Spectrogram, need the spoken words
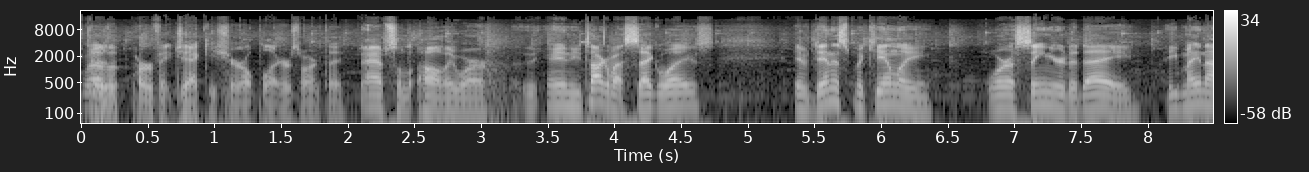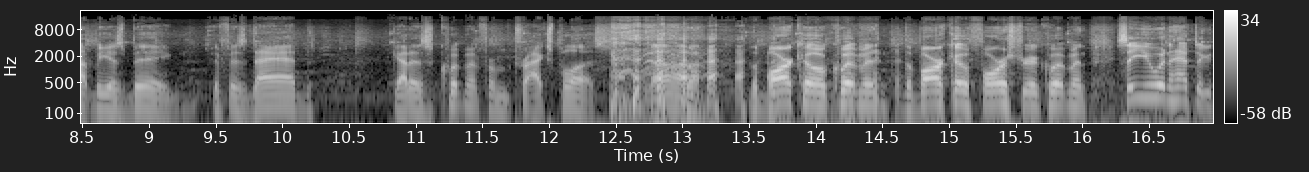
Well, the perfect Jackie Sherrill players, aren't they? Absolutely. Oh, they were. And you talk about segues. If Dennis McKinley were a senior today, he may not be as big if his dad got his equipment from Trax Plus. the, the Barko equipment, the Barko forestry equipment. So you wouldn't have to,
